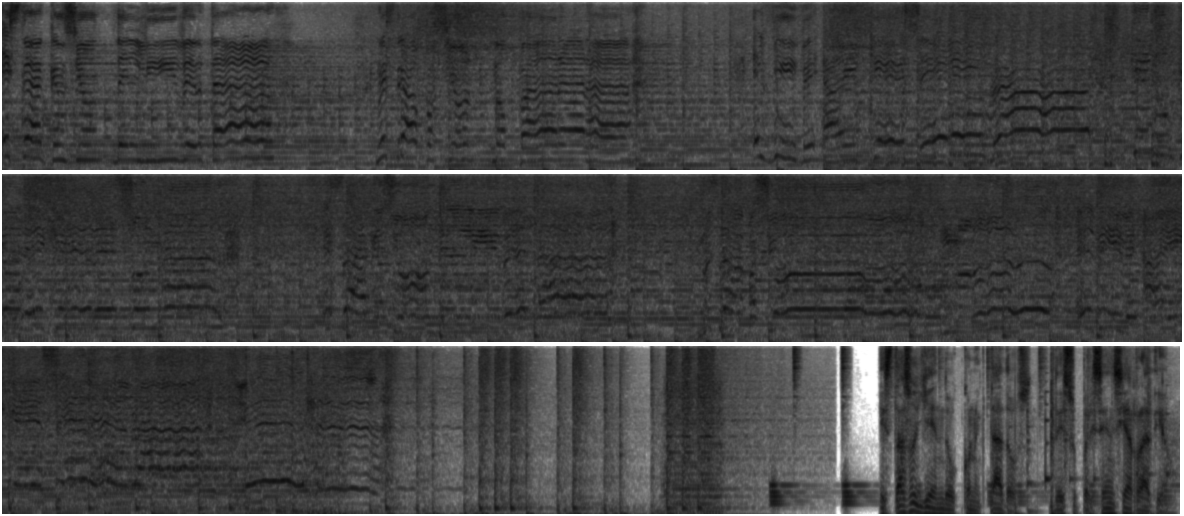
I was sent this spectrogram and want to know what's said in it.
esta canción de libertad. Nuestra pasión no parará. Él vive, Estás oyendo Conectados de su presencia radio.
